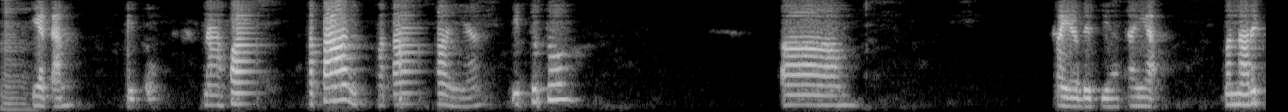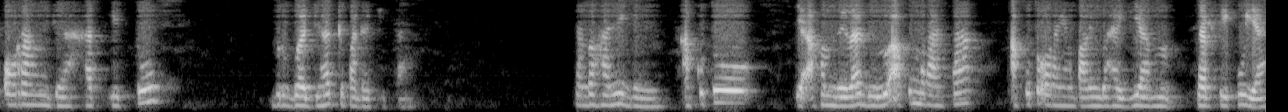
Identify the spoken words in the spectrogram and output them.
Hmm. ya kan? Gitu. Nah fatal fatalnya itu tuh um, kayak bet ya? Kayak menarik orang jahat itu berbuat jahat kepada kita. Contohnya gini aku tuh ya alhamdulillah dulu aku merasa aku tuh orang yang paling bahagia versiku ya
